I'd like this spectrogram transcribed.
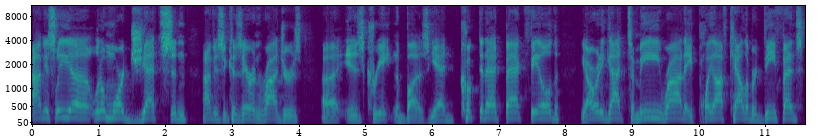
Obviously, uh, a little more Jets, and obviously, because Aaron Rodgers uh, is creating the buzz. You had Cook to that backfield. You already got, to me, Rod, a playoff caliber defense.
